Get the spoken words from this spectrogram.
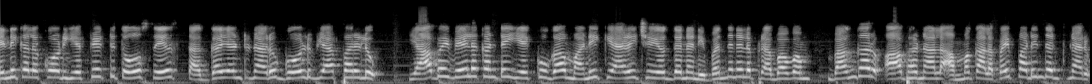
ఎన్నికల కోడ్ ఎఫెక్ట్తో సేల్స్ తగ్గాయంటున్నారు గోల్డ్ వ్యాపారులు. యాభై వేల కంటే ఎక్కువగా మనీ క్యారీ చేయొద్దన్న నిబంధనల ప్రభావం బంగారు ఆభరణాల అమ్మకాలపై పడిందంటున్నారు.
